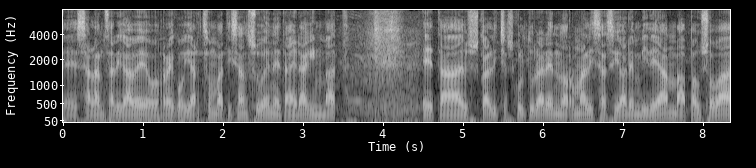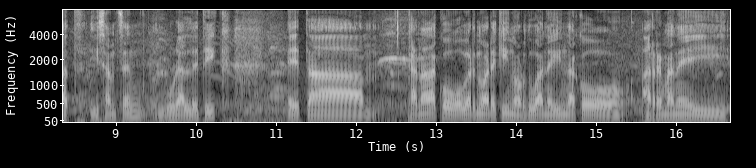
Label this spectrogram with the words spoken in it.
E, zalantzari gabe horreko jartzun bat izan zuen eta eragin bat eta euskal itxaskulturaren normalizazioaren bidean ba, pauso bat izan zen gure aldetik eta Kanadako gobernuarekin orduan egindako harremanei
